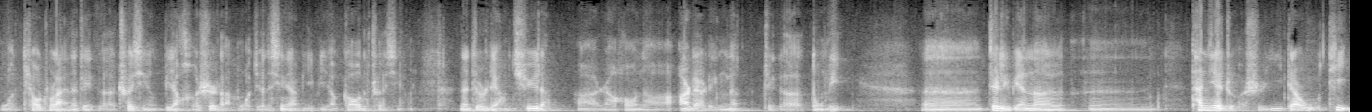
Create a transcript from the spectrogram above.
我挑出来的这个车型比较合适的，我觉得性价比比较高的车型，那就是两驱的啊，然后呢二点零的这个动力，嗯，这里边呢嗯。探界者是 1.5T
